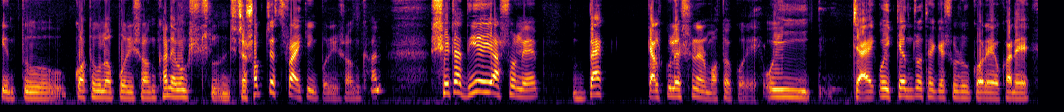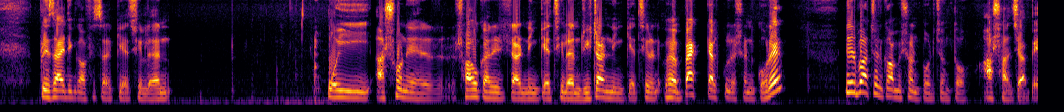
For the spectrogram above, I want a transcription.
কিন্তু কতগুলো পরিসংখ্যান এবং যেটা সবচেয়ে স্ট্রাইকিং পরিসংখ্যান, সেটা দিয়েই আসলে ব্যাক ক্যালকুলেশনের মতো করে, ওই ওই কেন্দ্র থেকে শুরু করে ওখানে প্রিজাইডিং অফিসার কে ছিলেন, ওই আসনের সহকারী রিটার্নিং কে ছিলেন রিটার্নিং কে ছিলেন, এভাবে ব্যাক ক্যালকুলেশন করে নির্বাচন কমিশন পর্যন্ত আসা যাবে।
